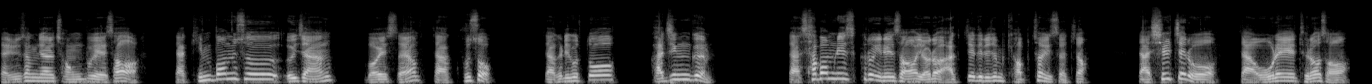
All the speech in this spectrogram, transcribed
자, 윤석열 정부에서 자, 김범수 의장 뭐 했어요? 자, 구속. 자, 그리고 또 과징금. 자, 사법 리스크로 인해서 여러 악재들이 좀 겹쳐 있었죠. 자, 실제로 자, 올해 들어서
